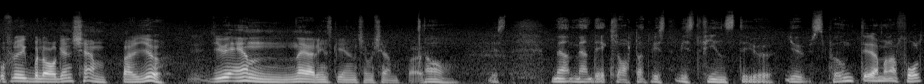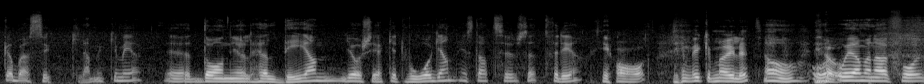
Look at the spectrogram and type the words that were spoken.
Och flygbolagen kämpar ju. Det är ju en näringsgren som kämpar. Ja. Visst. Men, men det är klart att visst, visst finns det ju ljuspunkter. Jag menar, folk har börjat cykla mycket mer. Eh, Daniel Heldén gör säkert vågen i Stadshuset för det. Ja, det är mycket möjligt. Ja, och, och jag menar, for,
